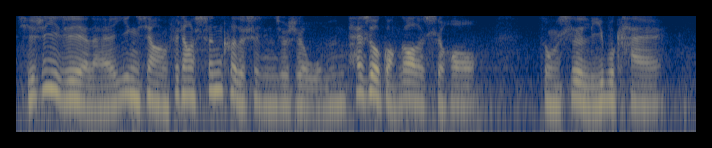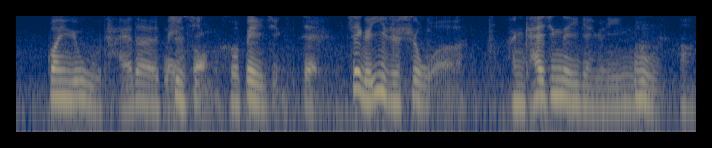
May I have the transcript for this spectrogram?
其实一直以来印象非常深刻的事情，就是我们拍摄广告的时候，总是离不开关于舞台的置景和背景。对，这个一直是我很开心的一点原因吧。嗯啊。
